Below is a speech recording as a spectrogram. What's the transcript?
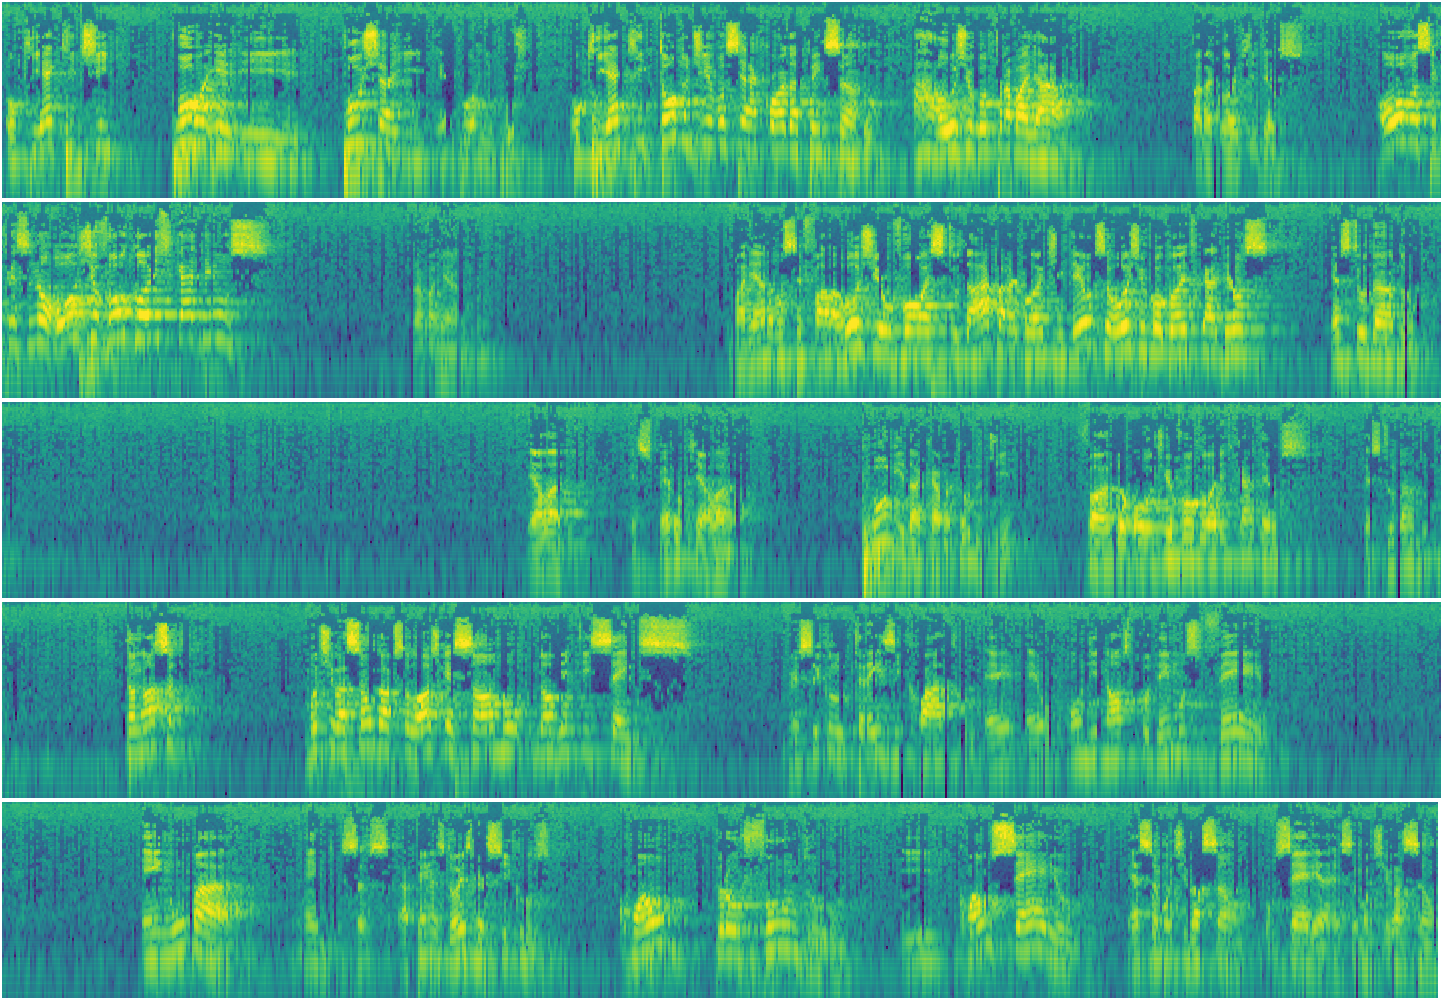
O que é que te empurra e, e puxa e empurra e puxa? O que é que todo dia você acorda pensando? Ah, hoje eu vou trabalhar para a glória de Deus. Ou você pensa, não, hoje eu vou glorificar Deus trabalhando. Mariana, você fala, hoje eu vou estudar para a glória de Deus, ou hoje eu vou glorificar Deus estudando. espero que ela pule da cama todo dia, falando, hoje eu vou glorificar Deus, estudando. Então, nossa motivação doxológica é Salmo 96, versículo 3 e 4, é, é onde nós podemos ver em uma, em apenas dois versículos, quão profundo quão sério essa motivação, ou séria essa motivação.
